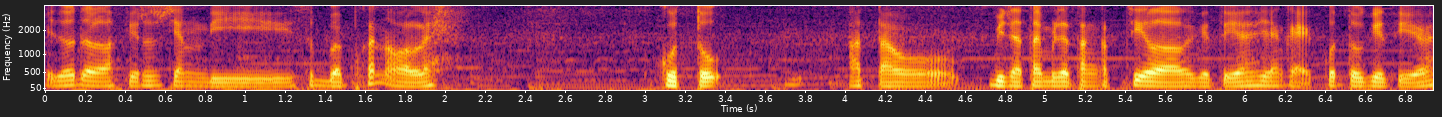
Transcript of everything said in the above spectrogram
Itu adalah virus yang disebabkan oleh kutu atau binatang-binatang kecil gitu ya yang kayak kutu gitu ya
